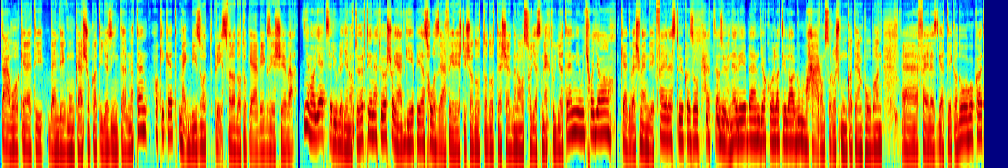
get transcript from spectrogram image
távol-keleti vendégmunkásokat így az interneten, akiket megbízott részfeladatok elvégzésével. Nyilván, hogy egyszerűbb legyen a történet, ő a saját gépéhez hozzáférést is adott adott esetben ahhoz, hogy ezt meg tudja tenni, úgyhogy a kedves vendégfejlesztők azok hát az ő nevében gyakorlatilag háromszoros munkatempóban eh, fejleszgették a dolgokat.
